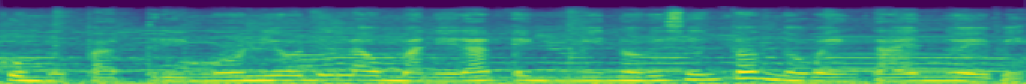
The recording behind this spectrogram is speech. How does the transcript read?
como Patrimonio de la Humanidad en 1999.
